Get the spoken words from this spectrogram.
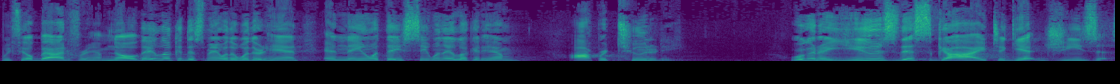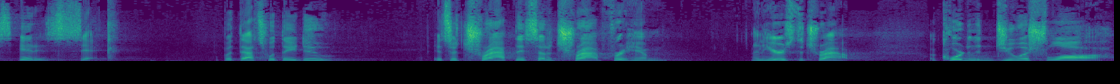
we feel bad for him. No, they look at this man with a withered hand, and they know what they see when they look at him? Opportunity. We're going to use this guy to get Jesus. It is sick. But that's what they do. It's a trap. They set a trap for him. And here's the trap. According to Jewish law,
